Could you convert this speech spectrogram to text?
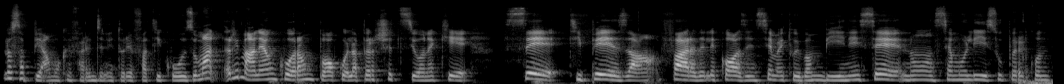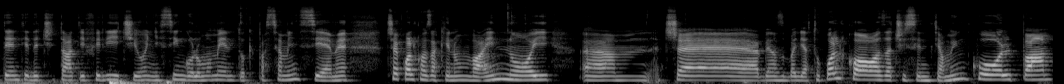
lo sappiamo che fare genitori è faticoso, ma rimane ancora un po' quella percezione che se ti pesa fare delle cose insieme ai tuoi bambini, se non siamo lì super contenti ed eccitati e felici ogni singolo momento che passiamo insieme, c'è qualcosa che non va in noi, um, abbiamo sbagliato qualcosa, ci sentiamo in colpa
